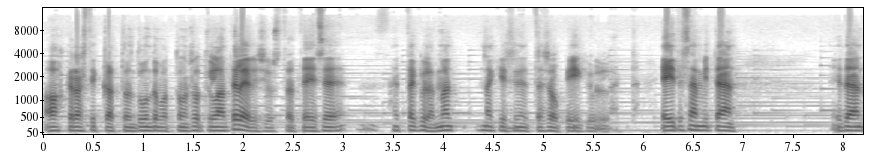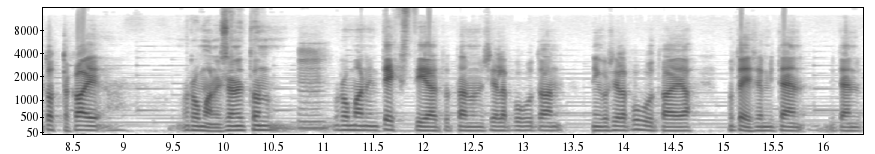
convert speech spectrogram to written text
ahkerasti katsoin tuntemattoman sotilaan televisiosta, että, ei se, että kyllä mä näkisin, että sopii kyllä. Että ei tässä mitään, mitään totta kai romaanissa nyt on mm. romaanin teksti ja tota, no, niin siellä puhutaan niin kuin siellä puhutaan, ja, mutta ei se mitään, mitään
